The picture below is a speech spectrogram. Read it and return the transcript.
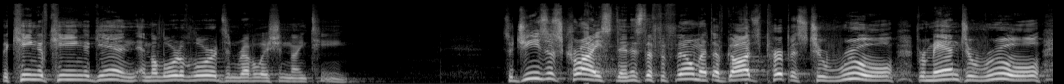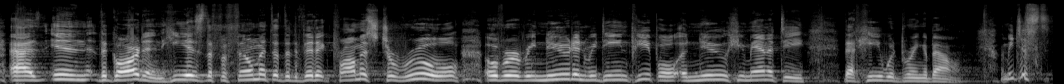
the king of king again, and the lord of lords in Revelation 19. So, Jesus Christ then is the fulfillment of God's purpose to rule, for man to rule as in the garden. He is the fulfillment of the Davidic promise to rule over a renewed and redeemed people, a new humanity that he would bring about. Let me just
